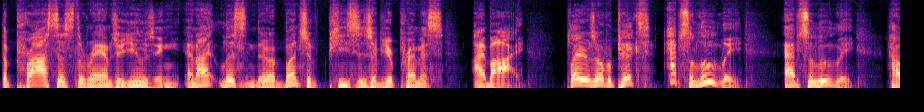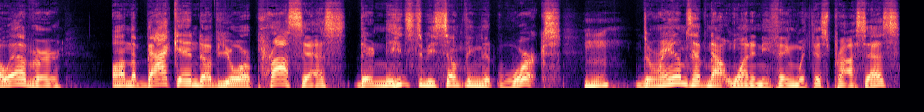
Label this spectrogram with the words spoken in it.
the process the Rams are using, and I listen, there are a bunch of pieces of your premise I buy. Players over picks, absolutely, absolutely. However, on the back end of your process, there needs to be something that works. Mm-hmm. The Rams have not won anything with this process.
